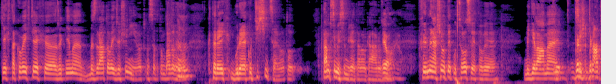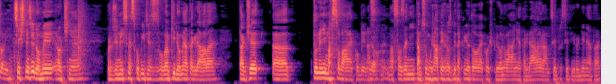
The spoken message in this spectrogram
těch takových těch, eh, řekněme, bezdrátových řešení, jo, jak jsme se o tom bavili, mm-hmm. jo, mhm. kterých bude jako tisíce, jo, to, tam si myslím, že je ta velká hrozba. Jo, jo. Firmy našeho typu celosvětově, my děláme tři, drátový. tři, čtyři domy ročně, protože nejsme schopni, že jsou velký domy a tak dále. Takže uh, to není masová jakoby, nas, nasazení, tam jsou možná ty hrozby takového toho jako špionování a tak dále v rámci prostě té rodiny a tak.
